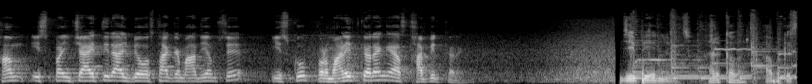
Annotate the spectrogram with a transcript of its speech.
हम इस पंचायती राज व्यवस्था के माध्यम से इसको प्रमाणित करेंगे स्थापित करेंगे। जेपीएल न्यूज़, हर खबर आपके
